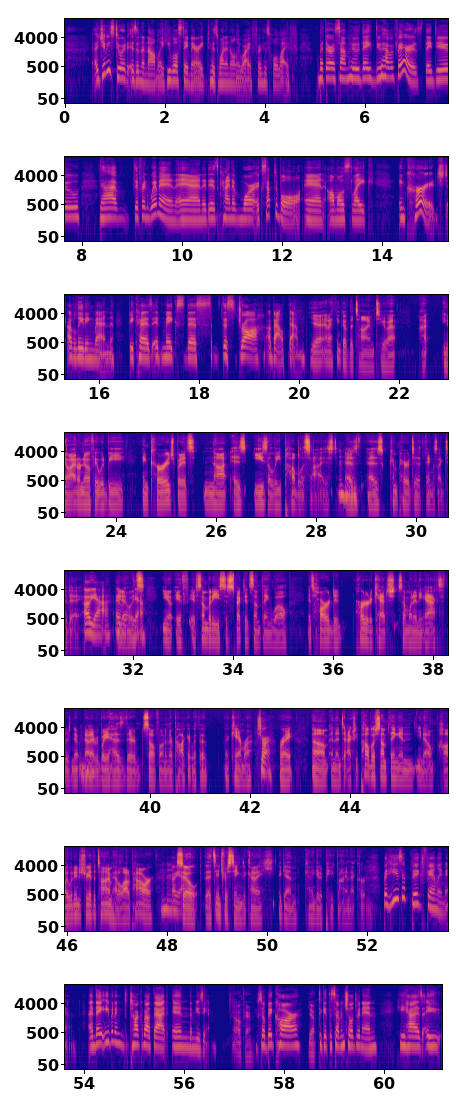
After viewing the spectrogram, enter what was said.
uh, Jimmy Stewart, is an anomaly. He will stay married to his one and only wife for his whole life. But there are some who they do have affairs. They do have different women, and it is kind of more acceptable and almost like encouraged of leading men because it makes this this draw about them. Yeah, and I think of the time too. I, I, you know, I don't know if it would be encouraged, but it's not as easily publicized mm-hmm. as as compared to things like today. Oh yeah, you It know, would- it's yeah. You know, if if somebody suspected something, well, it's hard to harder to catch someone in the act. There's no not everybody has their cell phone in their pocket with a, a camera. Sure. right? Um, and then to actually publish something, in you know, Hollywood industry at the time had a lot of power. Oh, yeah. So that's interesting to kind of again kind of get a peek behind that curtain. But he's a big family man. And they even talk about that in the museum. Oh, okay. So big car Yep. to get the seven children in. He has a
